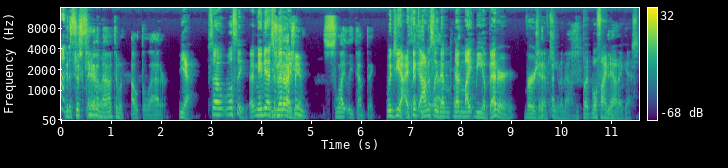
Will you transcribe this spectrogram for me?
Not It's just King of the. Mountain without the ladder. Yeah. So we'll see. Uh, Maybe that's which a better actually idea. Slightly tempting. Which yeah, I but I think honestly that ladder that might be a better version of King of the Mountain, but we'll find out, I guess.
